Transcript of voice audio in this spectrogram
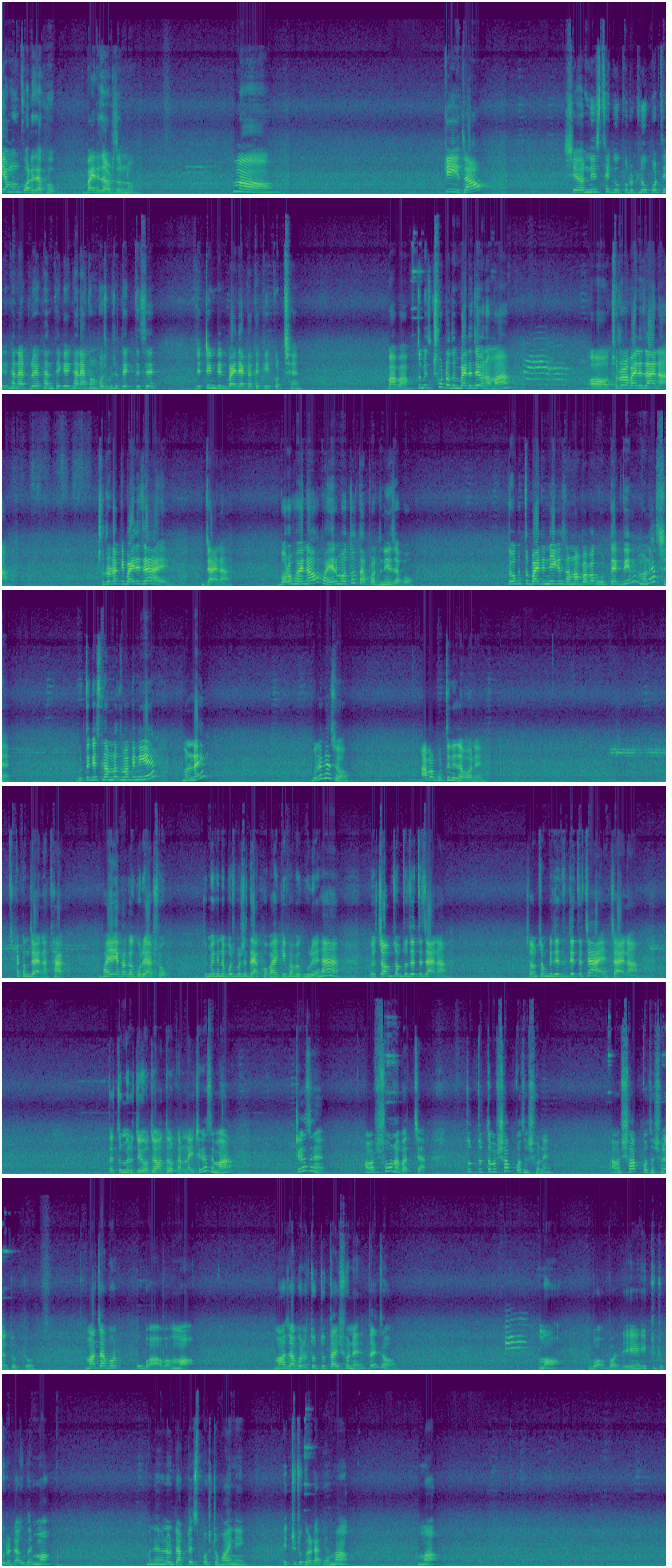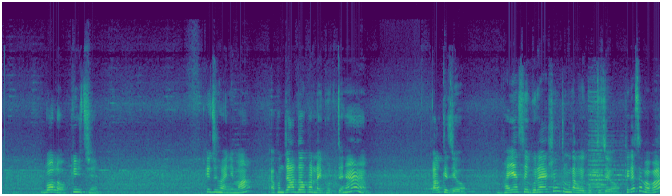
কেমন করে দেখো বাইরে যাওয়ার জন্য? মা কি, যাও? সে নিচ থেকে উপর উঠল, উপর থেকে এখানে আসলো, এখান থেকে এখানে এখন বসে বসে দেখতেছে যে টিন টিন বাইরে একা একা কী করছে। বাবা, তুমি ছোটো, তুমি বাইরে যেও না, মা। ও, ছোটরা বাইরে যায় না। ছোটরা কি বাইরে যায়? যায় না। বড় হয়ে নাও, ভাইয়ের মতো, তারপর নিয়ে যাব। তোমাকে তো বাইরে নিয়ে গেছিলাম না বাবা, ঘুরতে একদিন, মনে আছে? ঘুরতে গেছিলাম না তোমাকে নিয়ে? মনে নেই? বলে গেছো? আবার ঘুরতে নিয়ে যাব নে। এখন যায় না, থাক। ভাই একা একা ঘুরে আসুক। তুমি এখানে বসে বসে দেখো, ভাই কীভাবে ঘুরে হ্যাঁ? চমচম তো যেতে চায় না। চমচমকে যেতে যেতে চায়? চায় না। তো তুমি যেও, যাওয়ার দরকার নাই, ঠিক আছে মা? ঠিক আছে? আমার শোনা বাচ্চা। তোর তোর তো আমার সব কথা শুনে। আমার সব কথা শুনে তোর তোর মা যা বল ও বাবা, মা। মা যা বলে তোর তোর তাই শুনে, তাই তো? মা, বাবা একটু করে ডাক দেয় মা। মানে এখন ডাকটা স্পষ্ট হয়নি। একটু করে ডাকে, মা। মা। বলো, কী হচ্ছে? কিছু হয়নি মা। এখন যা দরকার নাই ঘুরতে হ্যাঁ? কালকে যেও। ভাই আছে ঘুরে আসো তুমি কালকে ঘুরতে যেও। ঠিক আছে বাবা?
